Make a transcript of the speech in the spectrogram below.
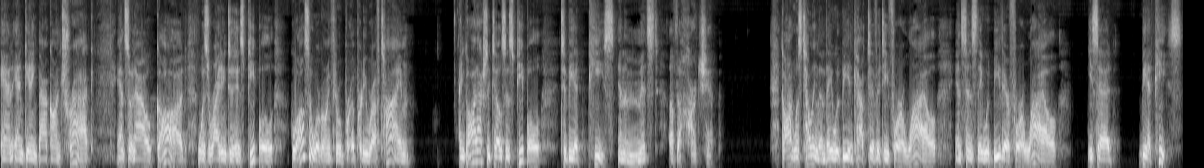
and, and getting back on track and so now God was writing to his people who also were going through a pretty rough time. And God actually tells his people to be at peace in the midst of the hardship. God was telling them they would be in captivity for a while. And since they would be there for a while, he said, be at peace.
